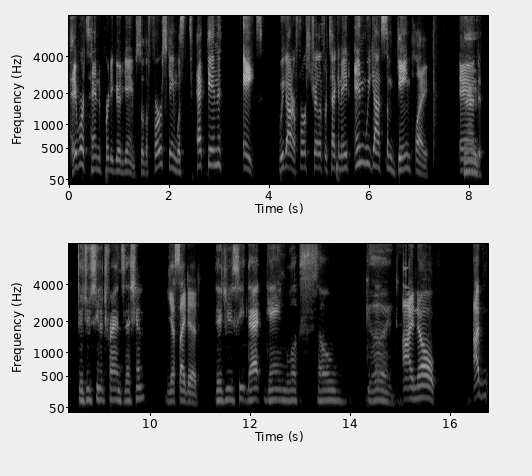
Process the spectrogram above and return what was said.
they were 10 pretty good games. So the first game was Tekken 8. We got our first trailer for Tekken 8 and we got some gameplay. And Dude, did you see the transition? Yes, I did. Did you see that game looks so good? I know. I'm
